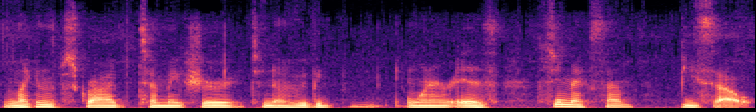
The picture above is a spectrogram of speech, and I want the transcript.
and like and subscribe to make sure to know who the winner is. See you next time. Peace out.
